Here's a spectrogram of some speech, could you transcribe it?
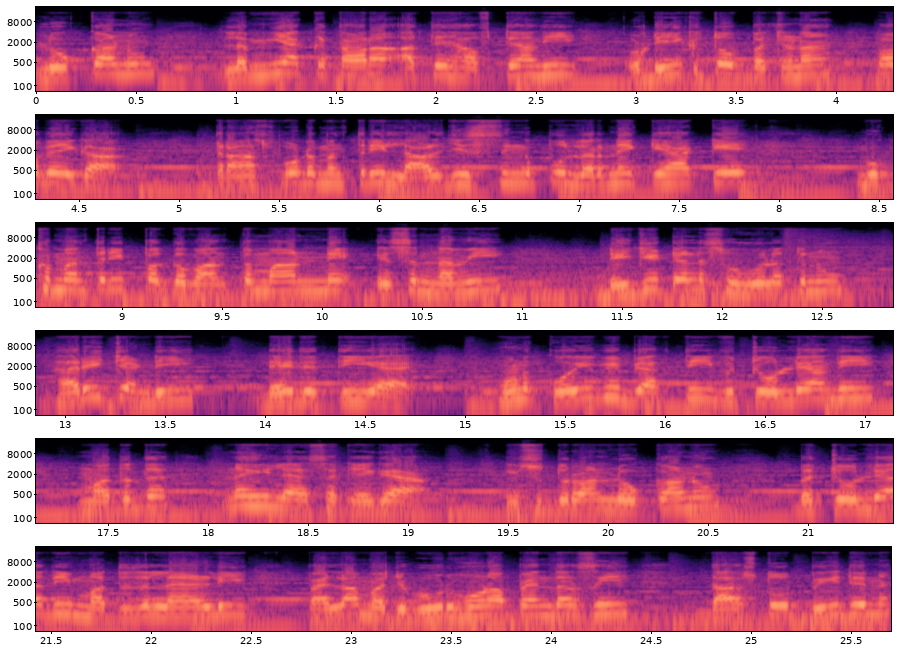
ਲੋਕਾਂ ਨੂੰ ਲੰਮੀਆਂ ਕਤਾਰਾਂ ਅਤੇ ਹਫ਼ਤਿਆਂ ਦੀ ਉਡੀਕ ਤੋਂ ਬਚਣਾ ਪਵੇਗਾ। ਟਰਾਂਸਪੋਰਟ ਮੰਤਰੀ ਲਾਲਜੀਤ ਸਿੰਘ ਭੁੱਲਰ ਨੇ ਕਿਹਾ ਕਿ ਮੁੱਖ ਮੰਤਰੀ ਭਗਵੰਤ ਮਾਨ ਨੇ ਇਸ ਨਵੀਂ ਡਿਜੀਟਲ ਸਹੂਲਤ ਨੂੰ ਹਰੀ ਝੰਡੀ ਦੇ ਦਿੱਤੀ ਹੈ। ਹੁਣ ਕੋਈ ਵੀ ਵਿਅਕਤੀ ਵਿਚੋਲਿਆਂ ਦੀ ਮਦਦ ਨਹੀਂ ਲੈ ਸਕੇਗਾ। ਇਸ ਦੌਰਾਨ ਲੋਕਾਂ ਨੂੰ ਵਿਚੋਲਿਆਂ ਦੀ ਮਦਦ ਲੈਣ ਲਈ ਪਹਿਲਾਂ ਮਜਬੂਰ ਹੋਣਾ ਪੈਂਦਾ ਸੀ। 10 ਤੋਂ 20 ਦਿਨ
